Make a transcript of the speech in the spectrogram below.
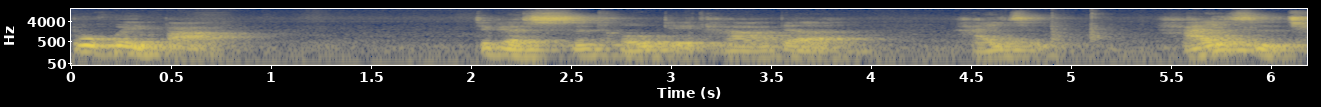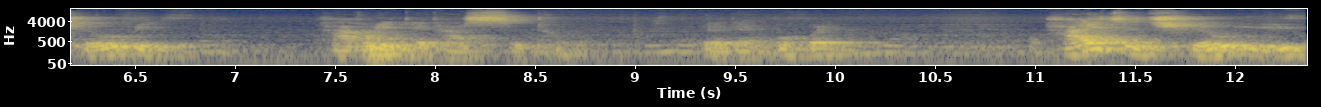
不会把这个石头给他的孩子，孩子求饼，他会给他石头，对不对？不会。孩子求鱼，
